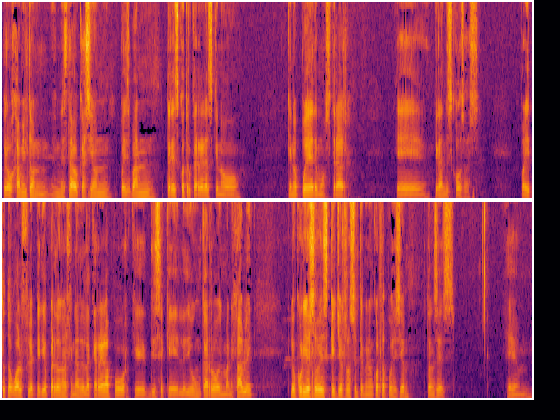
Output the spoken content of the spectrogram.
pero Hamilton en esta ocasión pues van tres cuatro carreras que no que no puede demostrar eh, grandes cosas. Por ahí Toto Wolf le pidió perdón al final de la carrera porque dice que le dio un carro inmanejable. Lo curioso es que George Russell terminó en corta posición. Entonces, em,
